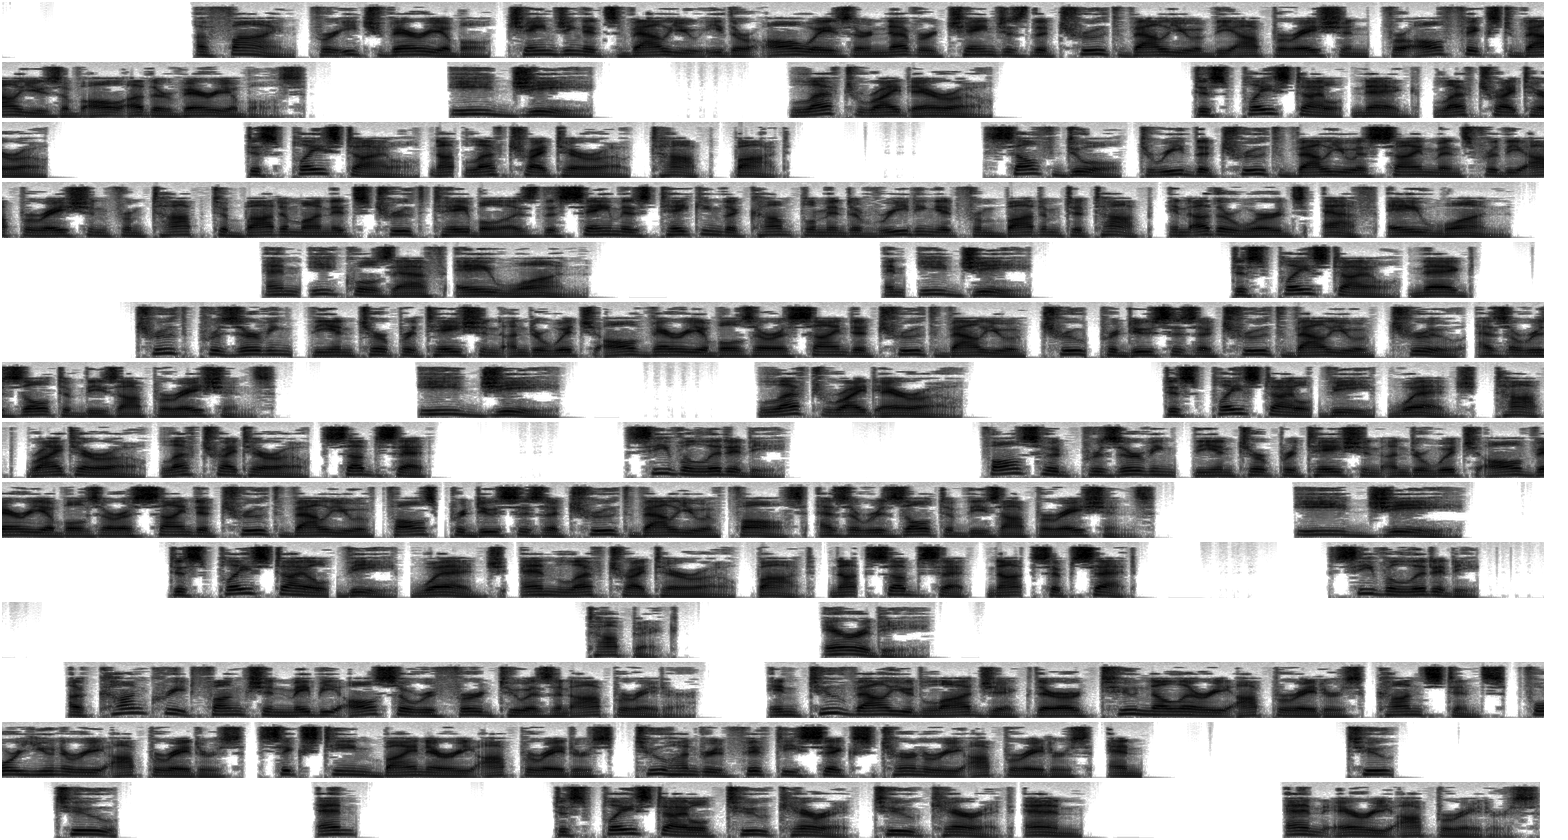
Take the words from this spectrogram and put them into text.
affine for each variable changing its value either always or never changes the truth value of the operation for all fixed values of all other variables e.g. left right arrow display style neg left right arrow display style not left right arrow top bot self dual to read the truth value assignments for the operation from top to bottom on its truth table is the same as taking the complement of reading it from bottom to top in other words f a1 n equals f a1 and e.g. display style neg Truth preserving – the interpretation under which all variables are assigned a truth value of true produces a truth value of true as a result of these operations. E.g. left right arrow. Display style v wedge top right arrow left right arrow subset. See validity. Falsehood preserving the interpretation under which all variables are assigned a truth value of false produces a truth value of false as a result of these operations. E.g display style v wedge n left right arrow bot not subset not subset. See validity arity. A concrete function may be also referred to as an operator. In two-valued logic there are two nullary operators constants, four unary operators, 16 binary operators, 256 ternary operators, and two 2 n display style 2 caret 2 caret n n array operators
